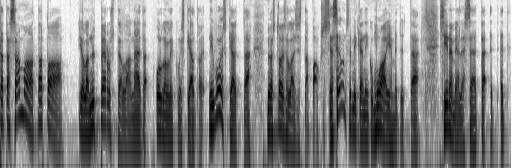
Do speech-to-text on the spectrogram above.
tätä samaa tapaa, jolla nyt perustellaan näitä ulkonaliikkumiskieltoja, niin voisi käyttää myös toisenlaisissa tapauksissa. Ja se on se, mikä niin kuin mua ihmetyttää siinä mielessä, että et, et,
